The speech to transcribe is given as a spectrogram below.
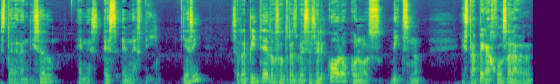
está garantizado, es, es NFT. Y así, se repite dos o tres veces el coro con los bits, ¿no? Está pegajosa, la verdad.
